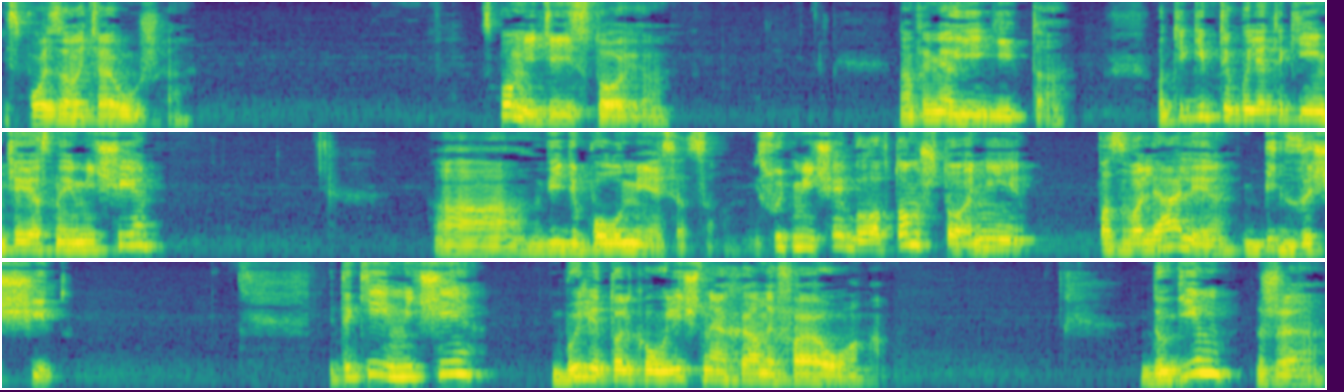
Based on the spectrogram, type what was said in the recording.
использовать оружие. Вспомните историю. Например, Египта. Вот в Египте были такие интересные мечи а, в виде полумесяца. И суть мечей была в том, что они позволяли бить за щит. И такие мечи были только у личной охраны фараона. Другим же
